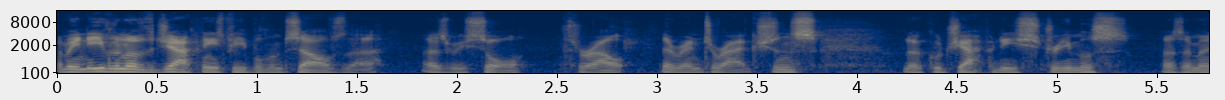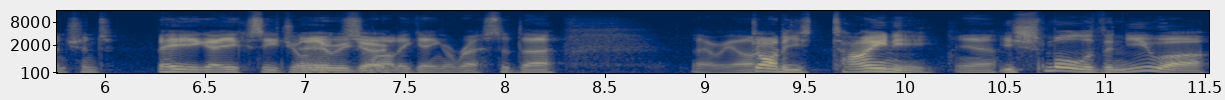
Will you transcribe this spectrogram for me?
I mean, even of the Japanese people themselves there, as we saw throughout their interactions, local Japanese streamers, as I mentioned. But here you go, you can see Johnny we go. Getting arrested there. There we are. God, he's tiny. Yeah. He's smaller than you are.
